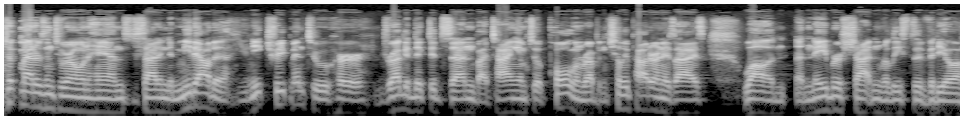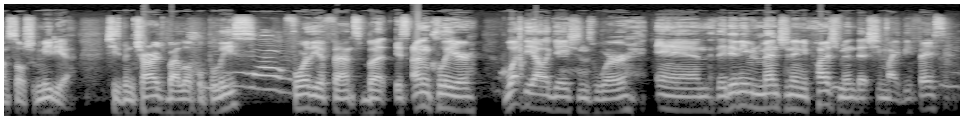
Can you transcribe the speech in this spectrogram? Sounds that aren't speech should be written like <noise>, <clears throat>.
took matters into her own hands, deciding to mete out a unique treatment to her drug addicted son by tying him to a pole and rubbing chili powder in his eyes while a, neighbor shot and released the video on social media. She's been charged by local police for the offense, but it's unclear what the allegations were, and they didn't even mention any punishment that she might be facing.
